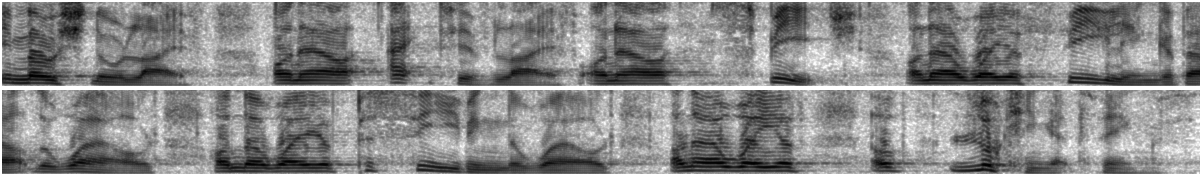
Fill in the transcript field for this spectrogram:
emotional life, on our active life, on our speech, on our way of feeling about the world, on our way of perceiving the world, on our way of, of looking at things.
